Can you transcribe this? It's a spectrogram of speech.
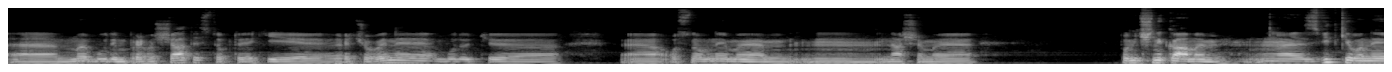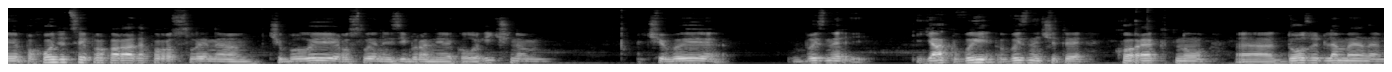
е, ми будемо пригощатись, тобто які речовини будуть е, основними нашими помічниками. Е, Звідки вони походять цей препарат або рослини? Чи були рослини зібрані екологічно? Чи ви визна... як ви визначите коректну е, дозу для мене?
